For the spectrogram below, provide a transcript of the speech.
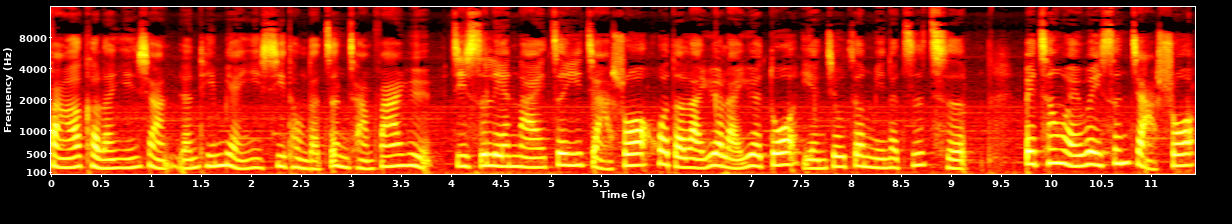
反而可能影响人体免疫系统的正常发育。几十年来，这一假说获得了越来越多研究证明的支持，被称为“卫生假说”。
